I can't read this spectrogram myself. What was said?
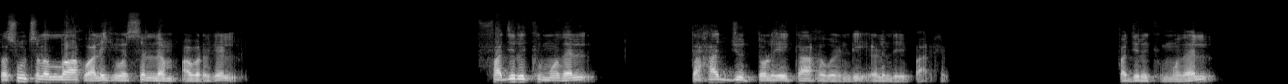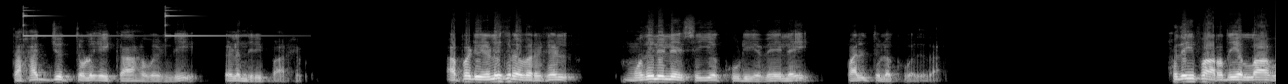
ரசூல் ஸல்லல்லாஹு அலஹி வசல்லம் அவர்கள் ஃபஜருக்கு முதல் தஹஜு தொழுகைக்காக வேண்டி எழுந்திருப்பார்கள். ஃபஜருக்கு முதல் தஹஜு தொழுகைக்காக வேண்டி எழுந்திருப்பார்கள். அப்படி எழுகிறவர்கள் முதலிலே செய்யக்கூடிய வேலை பல் துலக்குவதுதான். ஹுதைஃபா ரதையல்லாஹு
